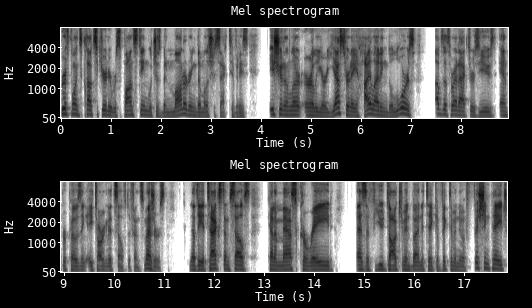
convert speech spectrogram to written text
Proofpoint's cloud security response team, which has been monitoring the malicious activities, issued an alert earlier yesterday highlighting the lures of the threat actors used and proposing a targeted self defense measures. Now, the attacks themselves kind of masquerade as a view document button to take a victim into a phishing page.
